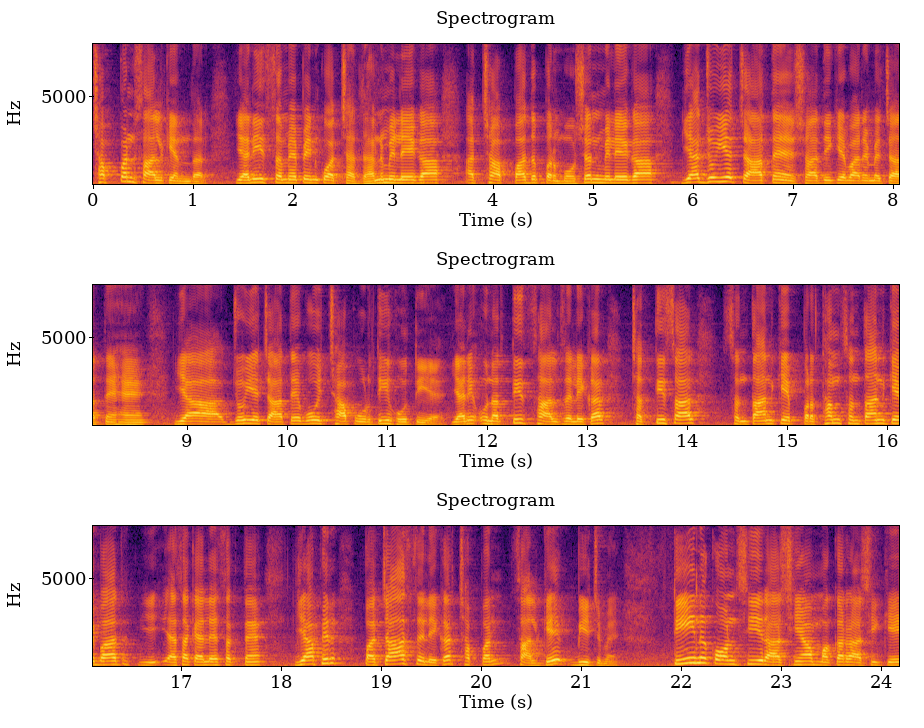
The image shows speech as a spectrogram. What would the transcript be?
छप्पन साल के अंदर। यानी इस समय पे इनको अच्छा धन मिलेगा अच्छा पद प्रमोशन मिलेगा, या जो ये चाहते हैं, शादी के बारे में चाहते हैं, या जो ये चाहते हैं, वो इच्छा पूर्ति होती है। यानी उनतीस साल से लेकर छत्तीस साल संतान के, प्रथम संतान के बाद ऐसा कह ले सकते हैं, या फिर 50 से लेकर छप्पन साल के बीच में। तीन कौन सी राशियाँ मकर राशि के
